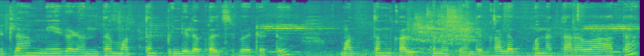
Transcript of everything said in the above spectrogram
ఇట్లా మేగడ అంతా మొత్తం పిండిలో కలిసిపోయేటట్టు మొత్తం కలుపుకునేసేయండి. కలుపుకున్న తర్వాత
